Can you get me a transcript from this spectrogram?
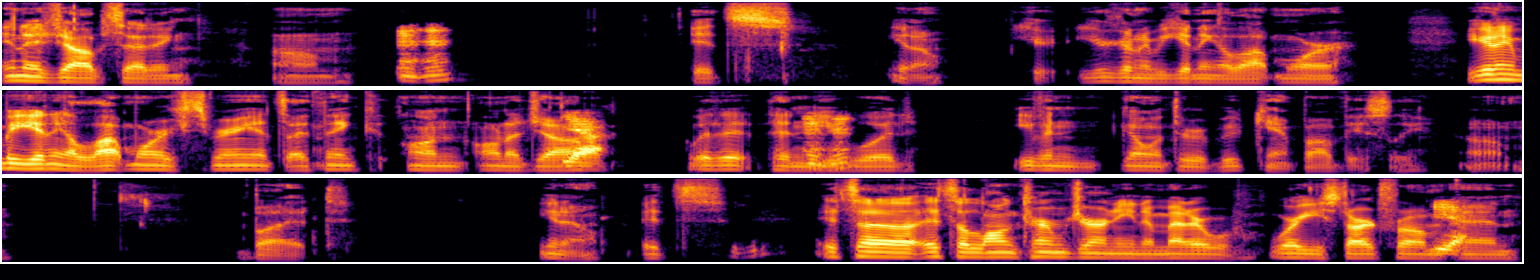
in a job setting um mm-hmm. it's you know you're you're going to be getting a lot more you're going to be getting a lot more experience i think on on a job Yeah. with it than you hmm would even going through a boot camp, obviously. Um, but you know, it's it's a it's a long term journey, no matter where you start from, Yeah. and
